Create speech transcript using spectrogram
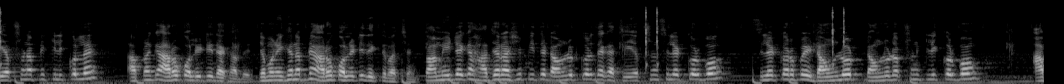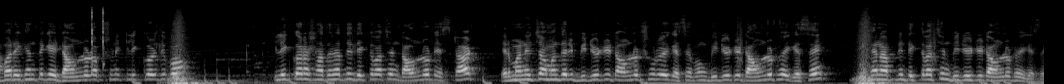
এই অপশন আপনি ক্লিক করলে আপনাকে আরও কোয়ালিটি দেখাবে। যেমন এখানে আপনি আরও কোয়ালিটি দেখতে পাচ্ছেন। তো আমি এটাকে হাজার আশি পিতে ডাউনলোড করে দেখাচ্ছি। এই অপশন সিলেক্ট করব। সিলেক্ট করার পর এই ডাউনলোড ডাউনলোড অপশন ক্লিক করব। আবার এখান থেকে ডাউনলোড অপশনে ক্লিক করে দিব। ক্লিক করার সাথে সাথে দেখতে পাচ্ছেন ডাউনলোড স্টার্ট এর মানে হচ্ছে আমাদের ভিডিওটি ডাউনলোড শুরু হয়ে গেছে এবং ভিডিওটি ডাউনলোড হয়ে গেছে। এখানে আপনি দেখতে পাচ্ছেন ভিডিওটি ডাউনলোড হয়ে গেছে।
